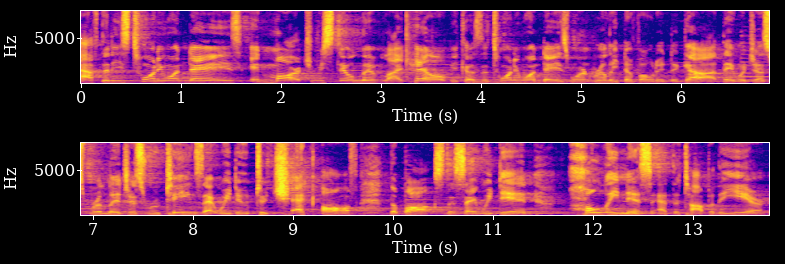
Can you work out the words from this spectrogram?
after these 21 days in March, we still live like hell because the 21 days weren't really devoted to God. They were just religious routines that we do to check off the box to say we did holiness at the top of the year.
